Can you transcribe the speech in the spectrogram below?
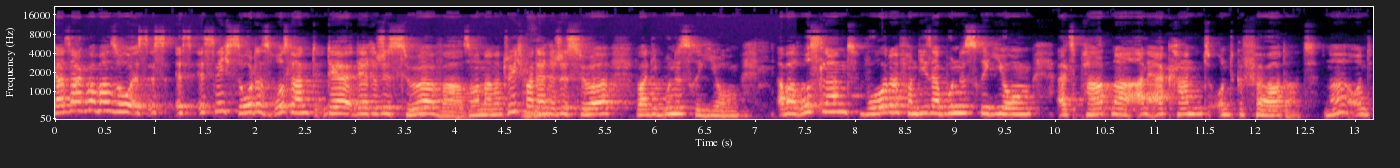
Ja, sagen wir mal so, es ist, es ist nicht so, dass Russland der, der Regisseur war, sondern natürlich war mhm. der Regisseur, war die Bundesregierung. Aber Russland wurde von dieser Bundesregierung als Partner anerkannt und gefördert. Ne? Und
